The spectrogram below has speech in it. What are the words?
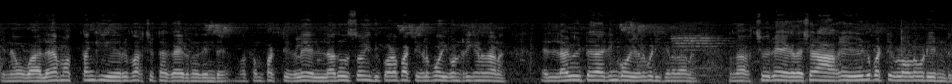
പിന്നെ വല മൊത്തം കീറി പറിച്ചിട്ടൊക്കെയായിരുന്നു ഇതിന്റെ. മൊത്തം പട്ടികൾ എല്ലാ ദിവസവും ഇതിൽ കൂടെ പട്ടികൾ പോയിക്കൊണ്ടിരിക്കുന്നതാണ്. എല്ലാ വീട്ടുകാരെയും കോഴികൾ പിടിക്കുന്നതാണ്. നിറച്ച് ഒരു ഏകദേശം ഒരു ആറ് ഏഴ് പട്ടികളോളം കൂടിയുണ്ട് ഉണ്ട്.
